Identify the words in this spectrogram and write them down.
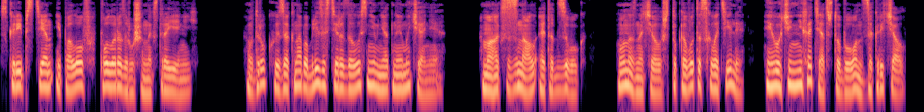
скрип стен и полов полуразрушенных строений. Вдруг из окна поблизости раздалось невнятное мычание. Макс знал этот звук. Он означал, что кого-то схватили и очень не хотят, чтобы он закричал.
